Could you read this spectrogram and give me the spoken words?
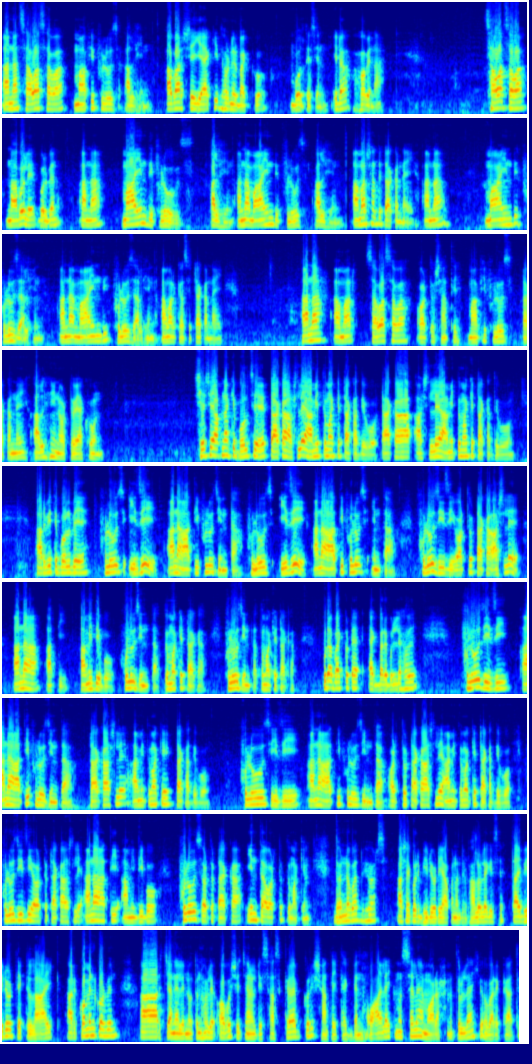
আনা সাওয়া সাওয়া মাফি ফুলুজ আলহিন। আবার সেই একই ধরনের বাক্য বলতেছেন। এটা হবে না। সাওয়া সাওয়া না বলে বলবেন, আনা মাইন দি ফ্লুজ আলহিন আনা মাইন দি ফ্লুজ আলহিন আমার সাথে টাকা নেই। আনা মাইন দি ফ্লুজ আলহিন আনা মাইন দি ফ্লুজ আলহিন আমার কাছে টাকা নাই। আনা আমার সাওয়া সাওয়া অর্থ সাথে মাফি ফ্লুজ, টাকা নেই আলহিন অর্থ এখন। শেষে আপনাকে বলছে, টাকা আসলে আমি তোমাকে টাকা দেব। টাকা আসলে আমি তোমাকে টাকা দেব। আরবিতে বলবে, ফ্লুজ ইজি আনা আতি ফ্লুজ ইনতা। ফ্লুজ ইজি আনা আতি ফ্লুজ ইনতা। ফ্লুজ ইজি অর্থ টাকা আসলে আনা আতি আমি দেব, ফ্লুজ ইনতা, তোমাকে টাকা। ফ্লুজ ইনতা, তোমাকে টাকা। পুরো বাক্যটা একবারে বললে হবে ফ্লুজ ইজি আনা আতি ফ্লুজ ইনতা। টাকা আসলে আমি তোমাকে টাকা দেব। ফ্লুজ ইজি আনা আতি ফ্লুজ ইনতা। অর্থ টাকা আসলে আমি তোমাকে টাকা দেব। ফ্লুজ ইজি অর্থ টাকা আসলে আনা আতি আমি দিব। ফ্লুজ অর্থ টাকা ইনতা অর্থ তোমাকে। ধন্যবাদ ভিউয়ার্স আশা করি ভিডিওটি আপনাদের ভালো লেগেছে। তাই ভিডিওটি একটা লাইক আর কমেন্ট করবেন। আর চ্যানেলে নতুন হলে অবশ্যই চ্যানেলটি সাবস্ক্রাইব করে সাথেই থাকবেন। ওয়ালাইকুম আসসালাম ওয়া রাহমাতুল্লাহি ওয়া বারাকাতুহু।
